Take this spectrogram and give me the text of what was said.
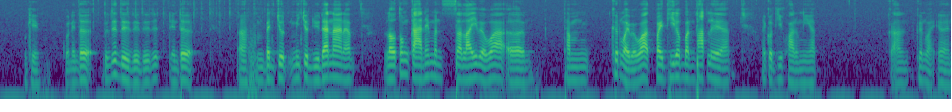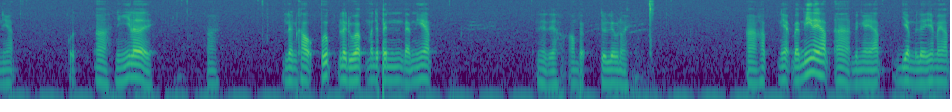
ๆโอเค กด enter enter อะมันเป็นจุดมีจุดอยู่ด้านหน้านะครับ เราต้องการให้มันสไลด์แบบว่าเอ่อทำเคลื่อนไหวแบบว่าไปทีละบรรทัดเลยครับให้กดที่ขวาตรงนี้ครับ การเคลื่อนไหวเออนี่ครับกดอ่าอย่างนี้เลยอ่าเลื่อนเข้าปุ๊บเลยดูครับมันจะเป็นแบบนี้ครับเดี๋ยวเดี๋ยวเอาแบบเร็วๆหน่อยอ่าครับเนี่ยแบบนี้เลยครับอ่าเป็นไงครับเยี่ยมไปเลยใช่ไหมครับ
